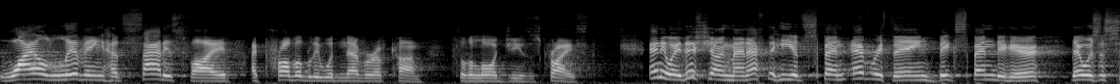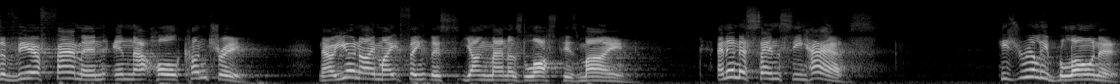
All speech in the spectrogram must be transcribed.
wild living had satisfied, I probably would never have come to the Lord Jesus Christ. Anyway, this young man, after he had spent everything, big spender here, there was a severe famine in that whole country. Now, you and I might think this young man has lost his mind. And in a sense, he has. He's really blown it.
